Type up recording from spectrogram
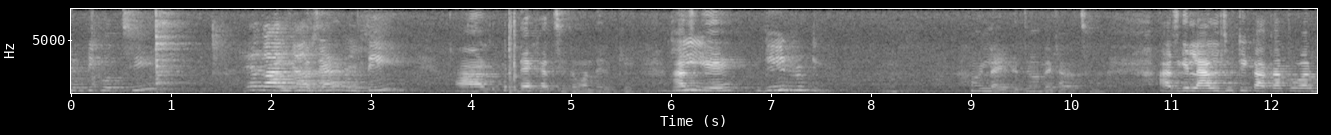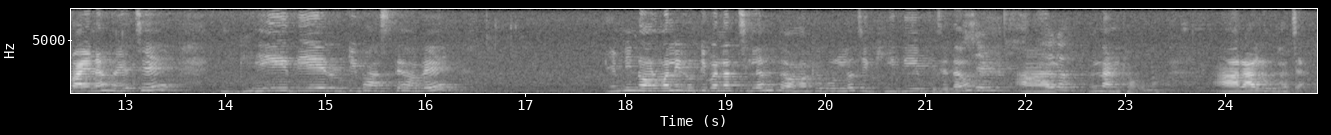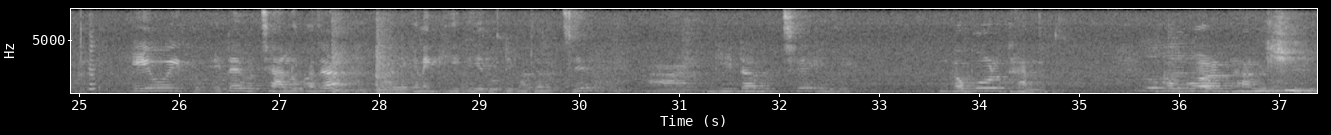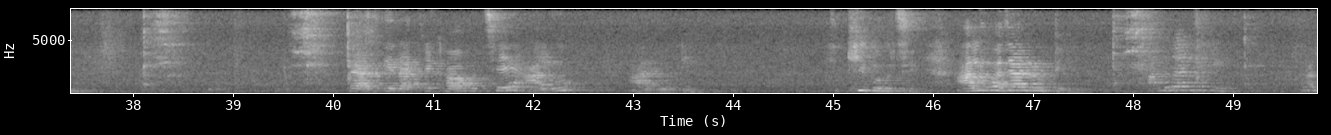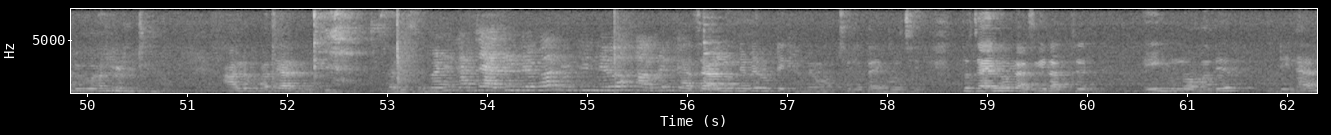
রুটি করছি। আলু ভাজা রুটি আর দেখাচ্ছি তোমাদেরকে। আজকে ঘির রুটি। ওই লাইটের জন্য দেখা যাচ্ছে না। আজকে লাল ঝুটি কাকা তোমার বায়না হয়েছে। ঘি দিয়ে রুটি ভাজতে হবে। এমনি নর্মালি রুটি বানাচ্ছিলাম তো আমাকে বলল যে ঘি দিয়ে ভেজে দাও। আর না আমি খাব না। আর আলু ভাজা। এই ওই তো এটাই হচ্ছে আলু ভাজা। আর এখানে ঘি দিয়ে রুটি ভাজা হচ্ছে আর ঘিটা হচ্ছে এই যে গোবর ধান গোবর ধান ঘি আজকে রাত্রে খাওয়া হচ্ছে আলু আর রুটি। কি বলছি? আলু ভাজা আর রুটি। আলুর রুটি আলু আর রুটি আলু ভাজা আর রুটি। সরি সরি মানে কাঁচা আলু নেবা রুটি নেবা কাঁচা আলু নেবে, রুটি খাবে, আমার ছেলে তাই বলছি। তো যাই হোক, আজকে রাত্রে এই হলো আমাদের ডিনার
